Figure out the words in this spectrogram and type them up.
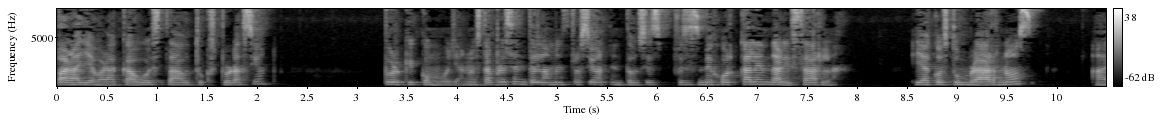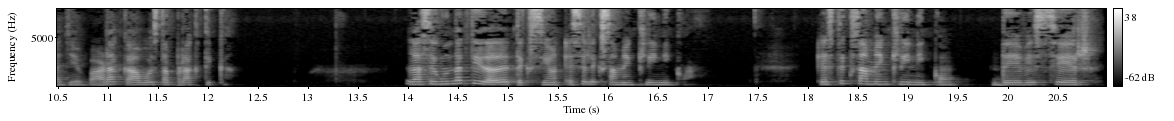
para llevar a cabo esta autoexploración. Porque como ya no está presente la menstruación, entonces pues es mejor calendarizarla y acostumbrarnos a llevar a cabo esta práctica. La segunda actividad de detección es el examen clínico. Este examen clínico debe ser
